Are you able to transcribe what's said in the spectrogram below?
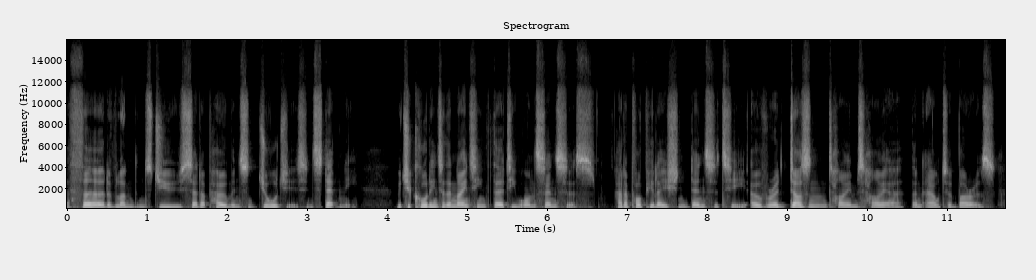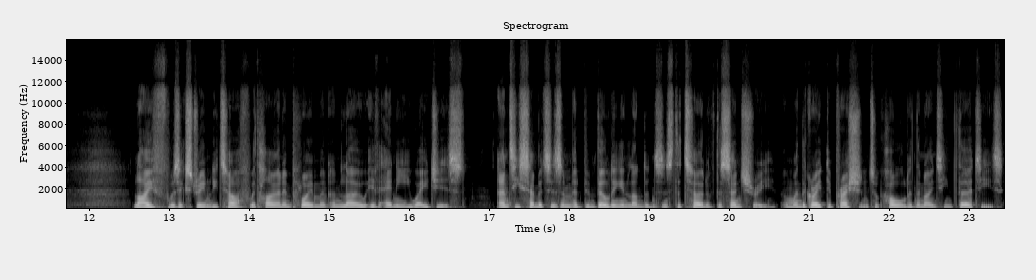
A third of London's Jews set up home in St George's in Stepney, which, according to the 1931 census, had a population density over a dozen times higher than outer boroughs. Life was extremely tough with high unemployment and low, if any, wages. Anti Semitism had been building in London since the turn of the century, and when the Great Depression took hold in the 1930s,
